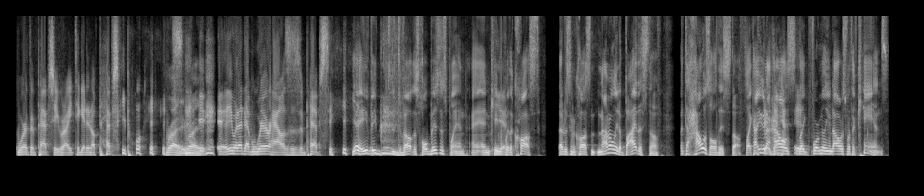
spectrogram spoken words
worth of Pepsi, right, to get enough Pepsi points. Right, right. He, he would have to have warehouses of Pepsi. Yeah, he, he developed this whole business plan and, and came Yeah. up with a cost that was going to cost not only to buy the stuff, but to house all this stuff. Like, how are you going to ha- house like four million dollars worth of cans?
